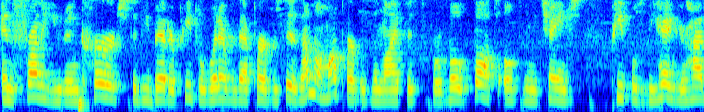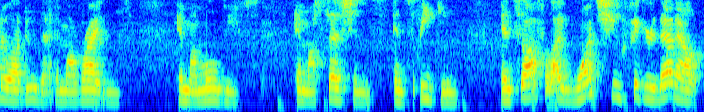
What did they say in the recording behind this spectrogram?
in front of you, to encourage to be better people, whatever that purpose is. I know my purpose in life is to provoke thoughts, ultimately change people's behavior. How do I do that? In my writings, in my movies, in my sessions, in speaking. And so I feel like once you figure that out,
